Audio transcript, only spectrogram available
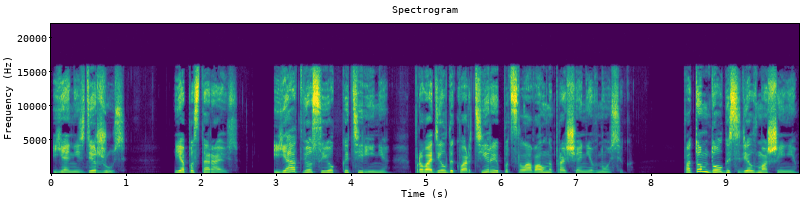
я не сдержусь. Я постараюсь. Я отвез ее к Катерине, проводил до квартиры и поцеловал на прощание в носик. Потом долго сидел в машине,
